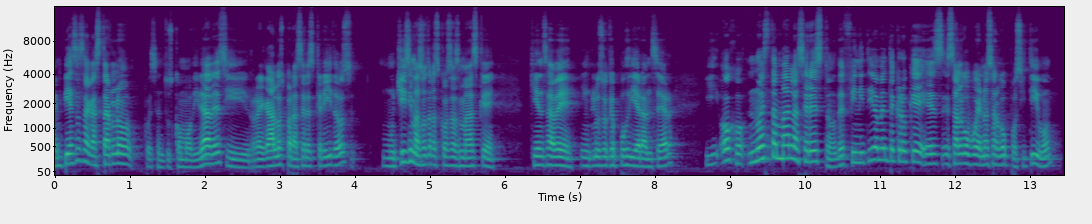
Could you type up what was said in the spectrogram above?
empiezas a gastarlo pues en tus comodidades y regalos para seres queridos, muchísimas otras cosas más que quién sabe incluso qué pudieran ser. Y ojo, no está mal hacer esto, definitivamente creo que es, es algo bueno, es algo positivo,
